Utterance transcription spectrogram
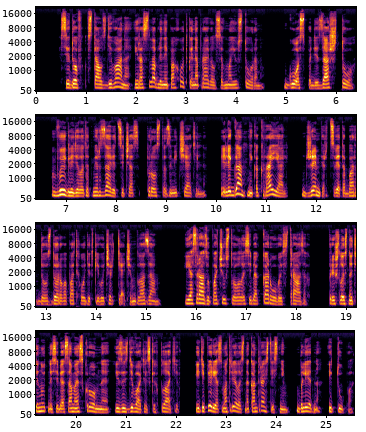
Седов встал с дивана и расслабленной походкой направился в мою сторону. Господи, за что? Выглядел этот мерзавец сейчас просто замечательно. Элегантный, как рояль. Джемпер цвета бордо здорово подходит к его чертячим глазам. Я сразу почувствовала себя коровой в стразах. Пришлось натянуть на себя самое скромное из издевательских платьев. И теперь я смотрелась на контрасте с ним, бледно и тупо.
